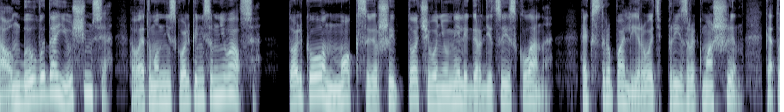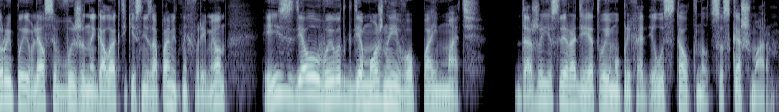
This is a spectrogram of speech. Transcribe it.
А он был выдающимся, в этом он нисколько не сомневался. Только он мог совершить то, чего не умели гордецы из клана — экстраполировать призрак машин, который появлялся в выжженной галактике с незапамятных времен, и сделал вывод, где можно его поймать, даже если ради этого ему приходилось столкнуться с кошмаром.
